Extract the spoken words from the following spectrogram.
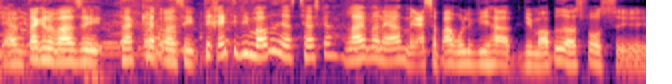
Ja, der kan du bare se. Der kan du bare se. Det er rigtigt, vi mobbede jeres tasker. Live air. Men altså bare roligt, vi har vi mobbede også vores øh,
